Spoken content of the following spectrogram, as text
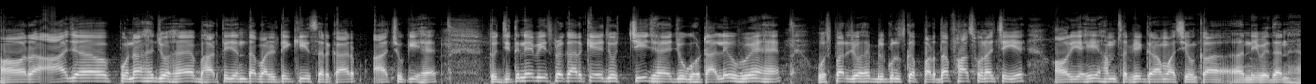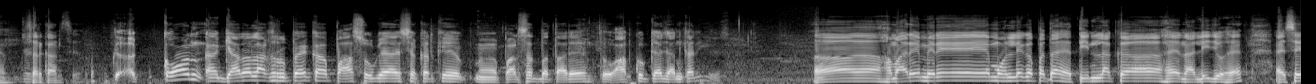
और आज पुनः जो है भारतीय जनता पार्टी की सरकार आ चुकी है। तो जितने भी इस प्रकार के जो चीज़ है जो घोटाले हुए हैं उस पर जो है बिल्कुल उसका पर्दाफाश होना चाहिए और यही हम सभी ग्रामवासियों का निवेदन है सरकार से। कौन ग्यारह लाख रुपए का पास हो गया ऐसे करके पार्षद बता रहे हैं तो आपको क्या जानकारी है? आ, हमारे मेरे मोहल्ले का पता है तीन लाख का है नाली जो है। ऐसे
